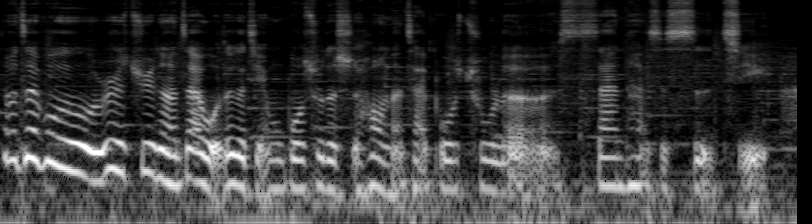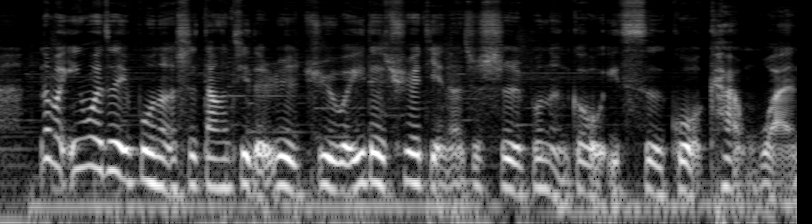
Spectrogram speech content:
那么这部日剧呢，在我这个节目播出的时候呢，才播出了三还是四集。那么，因为这一部呢是当季的日剧，唯一的缺点呢就是不能够一次过看完。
